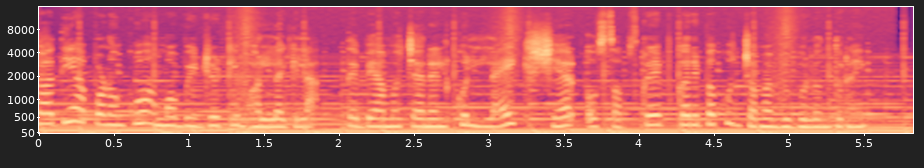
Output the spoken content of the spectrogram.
जदि आपण को आम भिड्टे भल लगा तेब आम चेल को लाइक शेयर और सब्सक्राइब करने को जमा भी बुलां नहीं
